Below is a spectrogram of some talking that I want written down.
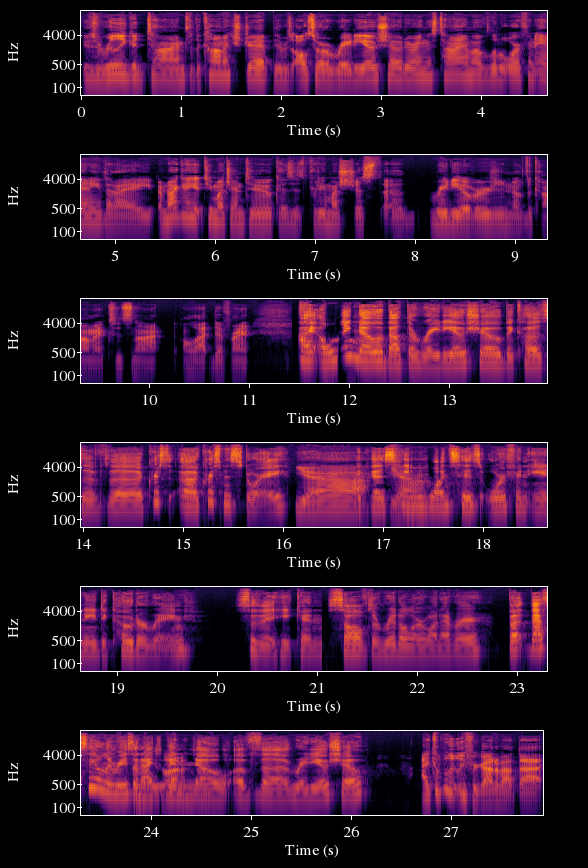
It was a really good time for the comic strip. There was also a radio show during this time of Little Orphan Annie that I I'm not going to get too much into because it's pretty much just a radio version of the comics. It's not all that different. I only know about the radio show because of the Chris uh, Christmas Story. Yeah. Because he wants his Orphan Annie decoder ring so that he can solve the riddle or whatever. But that's the only reason I a lot even know of the radio show. I completely forgot about that.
